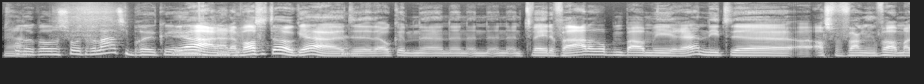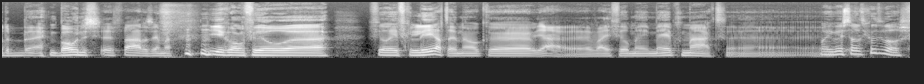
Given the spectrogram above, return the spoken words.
Het voelde ook wel een soort relatiebreuk. eh, Ja, nou, dat was het ook. Ja, De- de- ook een, een, een, een, een tweede vader op een bepaalde manier. Hè? Niet eh, als vervanging van, maar de bonusvader, zeg maar. die gewoon veel, veel heeft geleerd. En ook eh, ja, eh, waar je veel mee, mee hebt gemaakt. Eh, Maar je wist dat het goed was.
